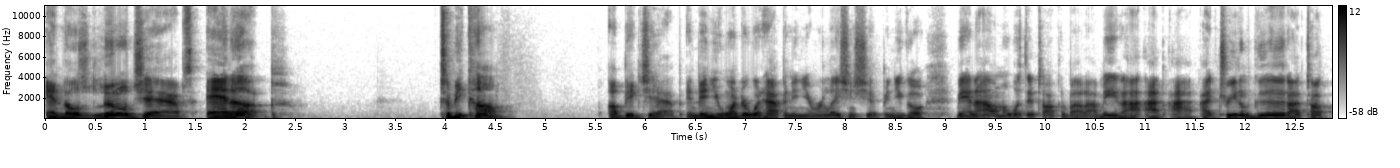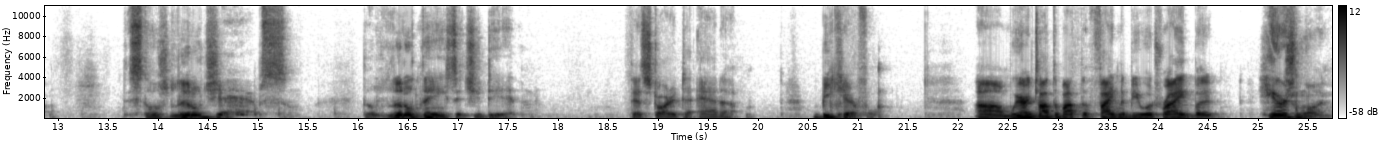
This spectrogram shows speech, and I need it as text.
And those little jabs add up to become a big jab and then you wonder what happened in your relationship and you go man i don't know what they're talking about. I mean i i i, I treat them good. I talk it's those little jabs the little things that you did that started to add up. Be careful. Um, we already talked about the fighting to be what's right but here's one.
